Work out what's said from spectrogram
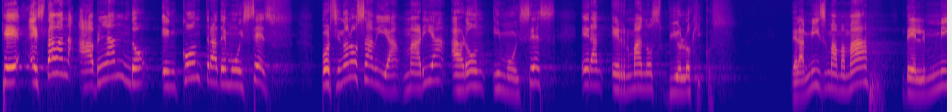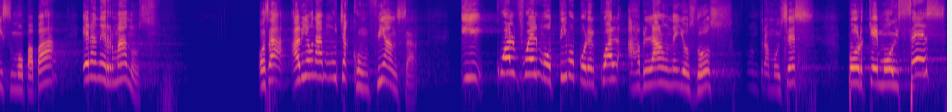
que estaban hablando en contra de Moisés. Por si no lo sabía, María, Aarón y Moisés eran hermanos biológicos. De la misma mamá, del mismo papá, eran hermanos. O sea, había una mucha confianza. ¿Y cuál fue el motivo por el cual hablaron ellos dos contra Moisés? Porque Moisés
